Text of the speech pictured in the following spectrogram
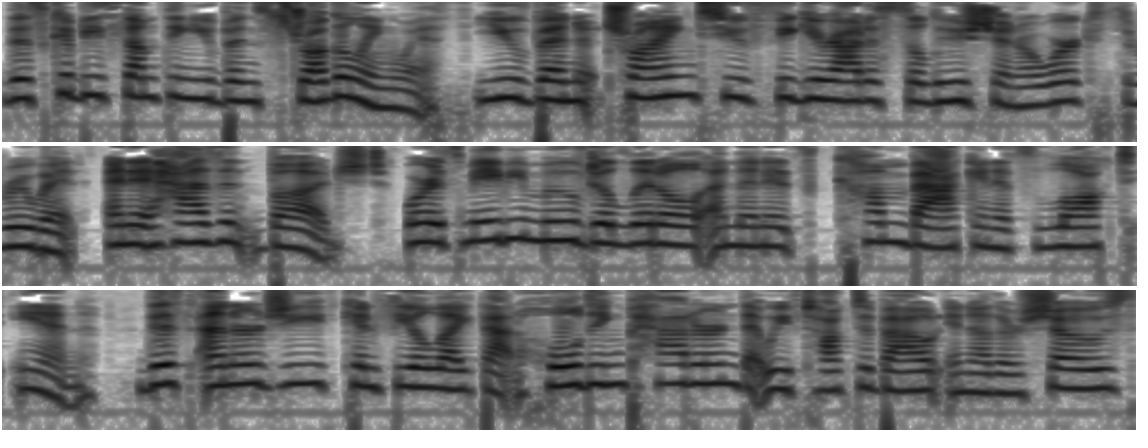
This could be something you've been struggling with. You've been trying to figure out a solution or work through it and it hasn't budged. Or it's maybe moved a little and then it's come back and it's locked in. This energy can feel like that holding pattern that we've talked about in other shows.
